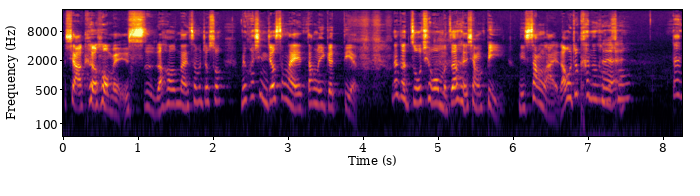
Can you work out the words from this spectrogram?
下课后没事，然后男生们就说没关系，你就上来当一个点。那个足球我们真的很想比，你上来，然后我就看着他们说。但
